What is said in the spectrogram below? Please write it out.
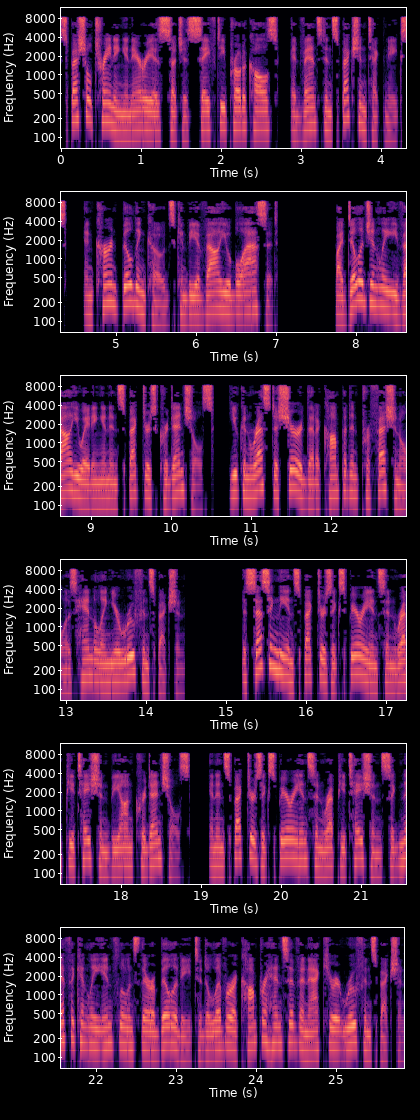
special training in areas such as safety protocols, advanced inspection techniques, and current building codes can be a valuable asset. By diligently evaluating an inspector's credentials, you can rest assured that a competent professional is handling your roof inspection. Assessing the inspector's experience and reputation beyond credentials, an inspector's experience and reputation significantly influence their ability to deliver a comprehensive and accurate roof inspection.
